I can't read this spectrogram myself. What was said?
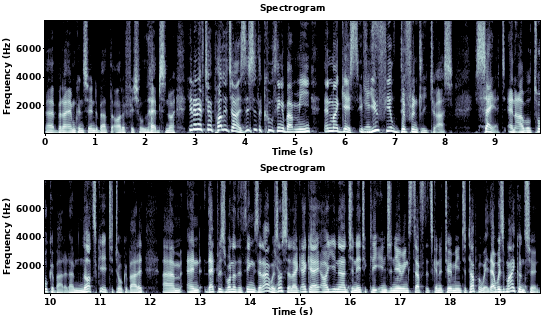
uh, but I am concerned about the artificial labs. No, you don't have to apologize. This is the cool thing about me and my guests. If Yes. you feel differently to us, say it, and I will talk about it. I'm not scared to talk about it. Um, and that was one of the things that I was also like, okay, are you now genetically engineering stuff that's going to turn me into Tupperware? That was my concern.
